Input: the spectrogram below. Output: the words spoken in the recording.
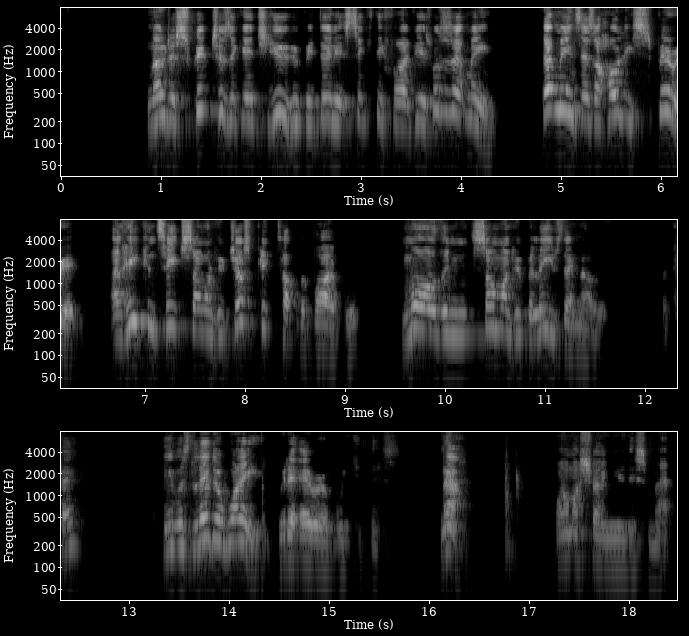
know the scriptures against you who've been doing it 65 years, what does that mean? That means there's a Holy Spirit, and He can teach someone who just picked up the Bible more than someone who believes they know it. Okay? He was led away with the error of wickedness. Now, why am I showing you this map?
